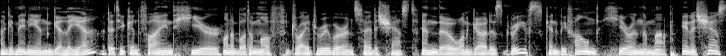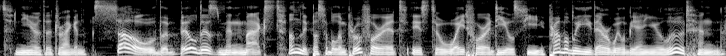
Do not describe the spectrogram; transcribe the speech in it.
Agamenian Galea that you can find here on the bottom of Dried River inside a chest. And the One Goddess Greaves can be found here on the map, in a chest near the dragon. So, the build is min-maxed. Only possible improve for it is to wait for a DLC. Probably there will be a new loot and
